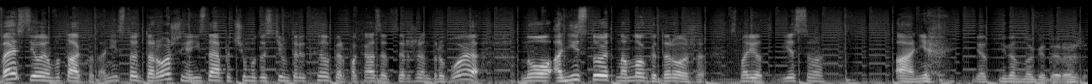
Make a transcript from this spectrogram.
Давай сделаем вот так вот. Они стоят дороже. Я не знаю, почему-то Steam Trade Helper показывает совершенно другое. Но они стоят намного дороже. Смотри, вот если мы. А, нет, нет, не намного дороже.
